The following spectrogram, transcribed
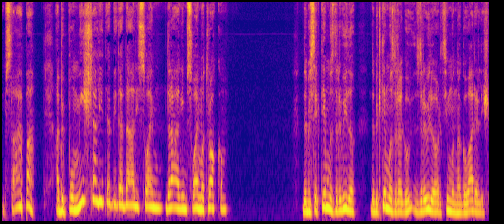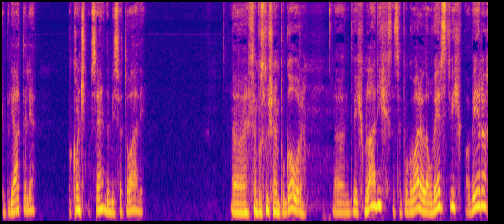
obstaja pa. A bi pomišljali, da bi ga dali svojim dragim, svojim otrokom, da bi se k temu zdravilu, da bi k temu zdravilu, recimo, nagovarjali še prijatelje, pa končno vse, da bi svetovali. Uh, sem poslušal en pogovor Eh, dveh mladih, sta se pogovarjala o verstvih, pa verah,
